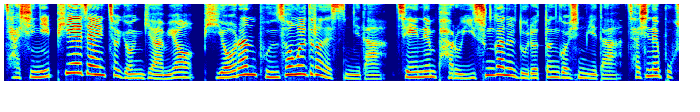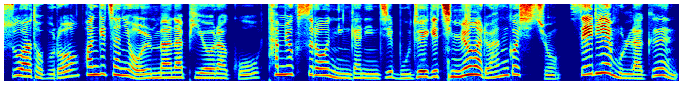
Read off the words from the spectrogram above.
자신이 피해자인 척 연기하며 비열한 본성을 드러냈습니다. 제인은 바로 이 순간을 노렸던 것입니다. 자신의 복수와 더불어 황기찬이 얼마나 비열하고 탐욕스러운 인간인지 모두에게 증명하려 한 것이죠. 세리의 몰락은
